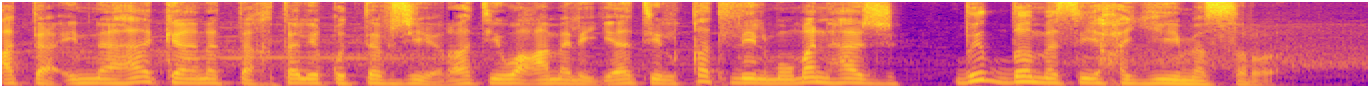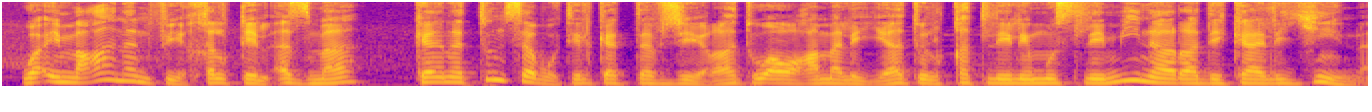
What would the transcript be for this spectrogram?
حتى إنها كانت تختلق التفجيرات وعمليات القتل الممنهج ضد مسيحيي مصر. وامعانا في خلق الأزمة كانت تنسب تلك التفجيرات أو عمليات القتل لمسلمين راديكاليين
